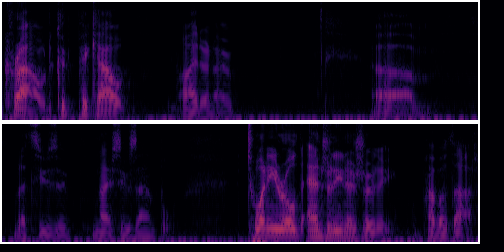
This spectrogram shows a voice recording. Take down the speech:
crowd could pick out. I don't know. Um, let's use a nice example. Twenty-year-old Angelina Jolie. How about that?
